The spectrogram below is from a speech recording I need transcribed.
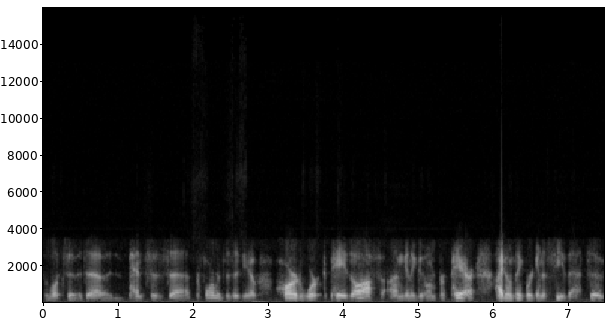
looks at uh, Pence's uh, performance and says, you know, hard work pays off. I'm going to go and prepare. I don't think we're going to see that. So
